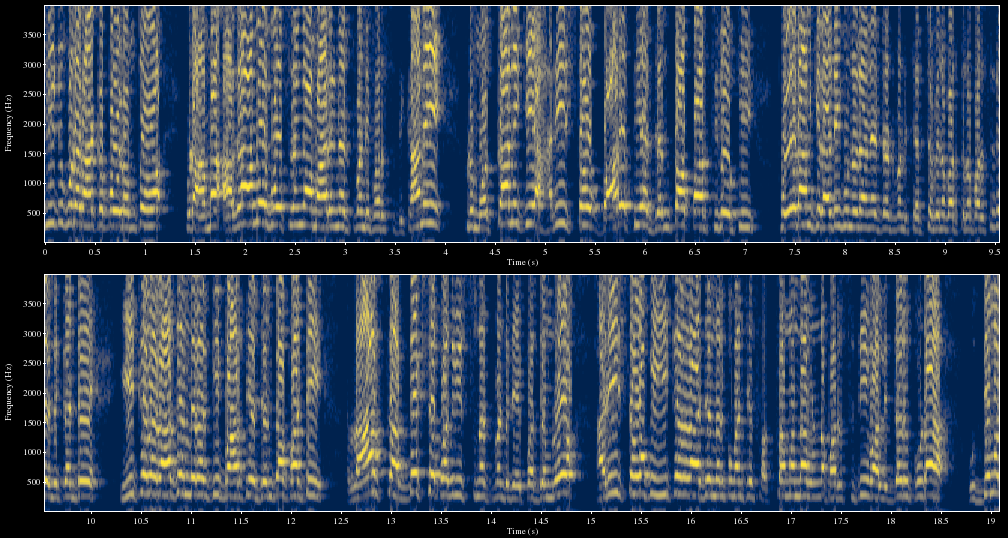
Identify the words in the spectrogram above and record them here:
సీటు కూడా రాకపోవడంతో ఇప్పుడు అమ అగామే గోచరంగా మారినటువంటి పరిస్థితి. కానీ ఇప్పుడు మొత్తానికి హరీష్ రావు భారతీయ జనతా పార్టీలోకి పోవడానికి రెడీగా ఉన్నాడు అనేటటువంటి చర్చ వినబడుతున్న పరిస్థితి. ఎందుకంటే ఈటల రాజేందర్కి భారతీయ జనతా పార్టీ రాష్ట్ర అధ్యక్ష పదవి ఇస్తున్నటువంటి నేపథ్యంలో హరీష్ రావుకు ఈటల రాజేందర్కు మంచి సత్సంబంధాలు ఉన్న పరిస్థితి. వాళ్ళిద్దరు కూడా ఉద్యమ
